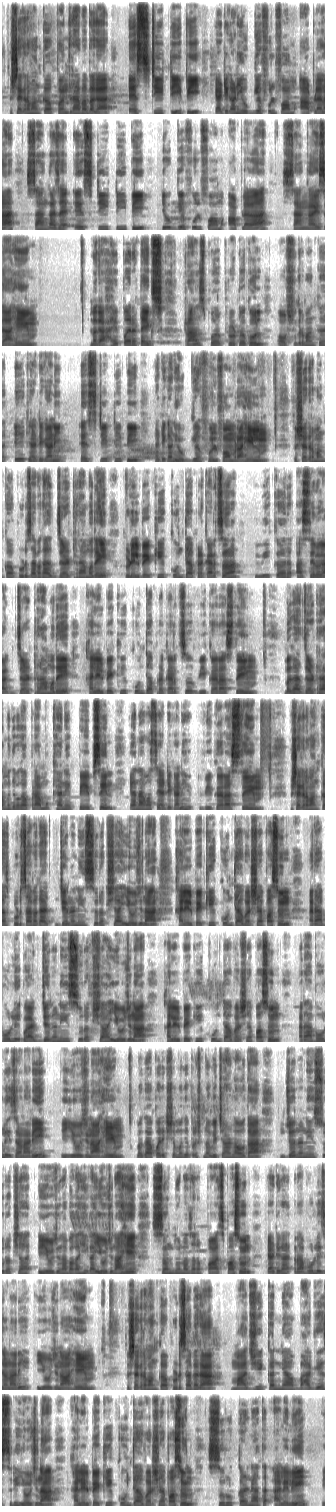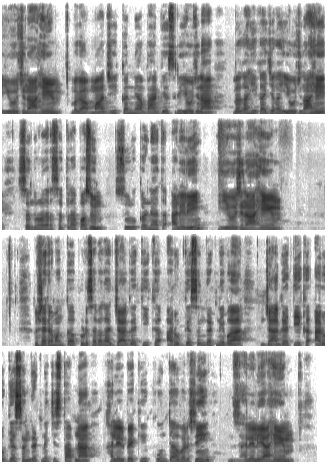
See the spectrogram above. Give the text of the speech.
प्रश्न क्रमांक पंधरावा बघा एस टी टी पी या ठिकाणी योग्य फुल फॉर्म आपल्याला सांगायचा आहे एस टी टी पी योग्य फुल फॉर्म आपल्याला सांगायचा आहे. बघा hyper text transfer protocol option क्रमांक एक या ठिकाणी एस टी टी पी या ठिकाणी योग्य फुल फॉर्म राहील. प्रश्न क्रमांक पुढचा बघा जठरामध्ये पुढीलपैकी कोणत्या प्रकारचं विकर असते. बघा जठरामध्ये खालीलपैकी कोणत्या प्रकारचं विकर असते? बघा जठरामध्ये बघा प्रामुख्याने पेप्सिन या नावाचं या ठिकाणी विकर असते. प्रश्न क्रमांक पुढचा बघा जननी सुरक्षा योजना खालीलपैकी कोणत्या वर्षापासून राबवली बघा जननी सुरक्षा योजना खालीलपैकी कोणत्या वर्षापासून राबवली जाणारी योजना आहे? बघा परीक्षेमध्ये प्रश्न विचारला होता जननी सुरक्षा योजना बघा ही काय योजना आहे? सन दोन हजार पाच पासून या ठिकाणी राबवली जाणारी योजना आहे. दुसरा क्रमांक पुढचा बघा. माझी कन्या भाग्यश्री योजना खालीलपैकी कोणत्या वर्षापासून सुरू करण्यात आलेली योजना आहे? बघा माझी कन्या भाग्यश्री योजना बघा ही काय जी काही योजना आहे सन दोन हजार सतरापासून सुरू करण्यात आलेली योजना आहे. दुसरा क्रमांक पुढचा बघा. जागतिक आरोग्य संघटने बघा. जागतिक आरोग्य संघटनेची स्थापना खालीलपैकी कोणत्या वर्षी झालेली आहे?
